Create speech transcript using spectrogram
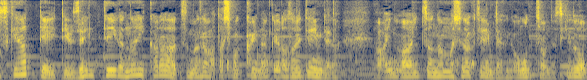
助け合ってっていう前提がないから妻が私ばっかりなんかやらされてみたいなああいつは何もしなくてみたいなふうに思っちゃうんですけど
